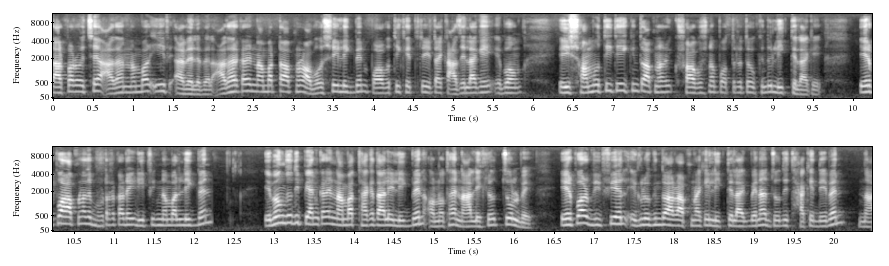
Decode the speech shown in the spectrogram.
তারপর রয়েছে Aadhaar number if available Aadhaar কার্ডের নাম্বারটা আপনার অবশ্যই লিখবেন। পরবর্তী ক্ষেত্রে এটা কাজে লাগে এবং এই সম্মতিতেই কিন্তু আপনার স্বঘোষণাপত্রতেও কিন্তু লিখতে লাগে। এরপর আপনাদের ভোটার কার্ডের রিপিং নাম্বার লিখবেন এবং যদি প্যান কার্ডের নাম্বার থাকে তাহলে লিখবেন, অন্যথায় না লিখলেও চলবে। এরপর বিপিএল, এগুলো কিন্তু আর আপনাকে লিখতে লাগবে না, যদি থাকে দেবেন, না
